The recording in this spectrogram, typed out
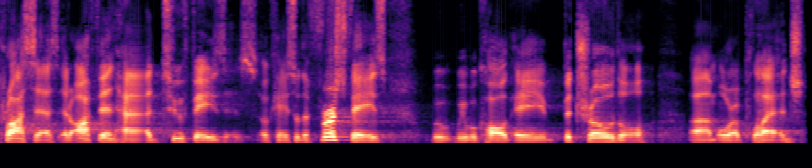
process, it often had two phases. Okay, so the first phase we, we will call a betrothal um, or a pledge.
